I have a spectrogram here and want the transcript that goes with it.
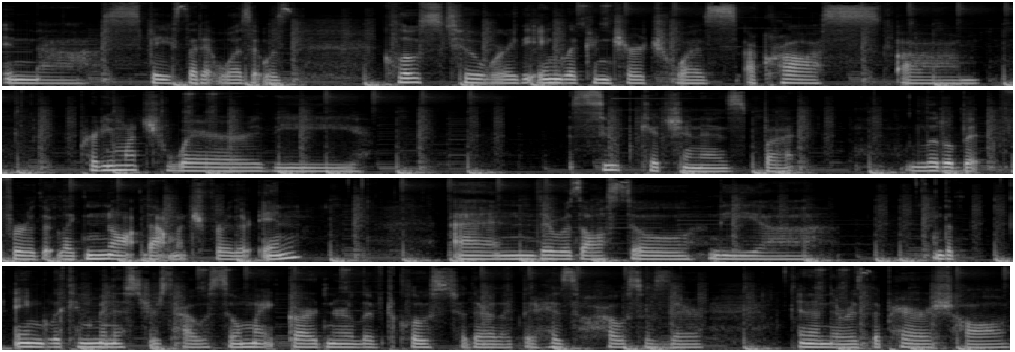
in the space that it was. It was close to where the Anglican Church was, across um, pretty much where the soup kitchen is, but a little bit further, like not that much further in. And there was also the uh, the Anglican minister's house. So Mike Gardner lived close to there, like the, his house was there. And then there was the parish hall,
